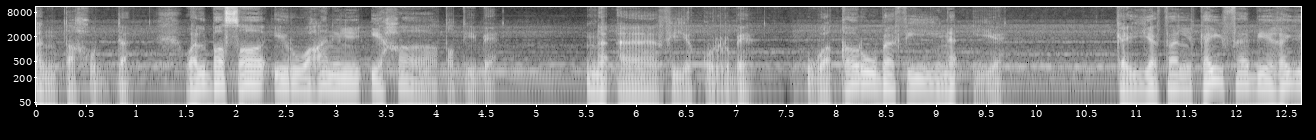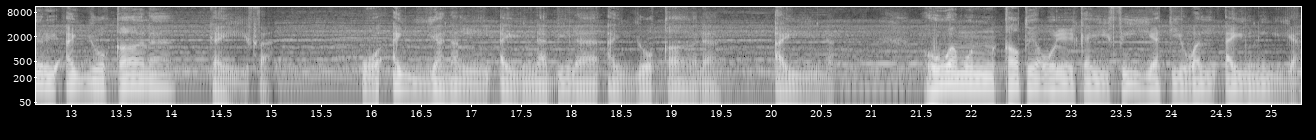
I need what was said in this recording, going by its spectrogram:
أن تحده والبصائر عن الإحاطة به. نأى في قربه وقرب في نأيه. كيف الكيف بغير أن يقال كيف؟ وأين الأين بلا أن يقال أين؟ هو منقطع الكيفية والأينية.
